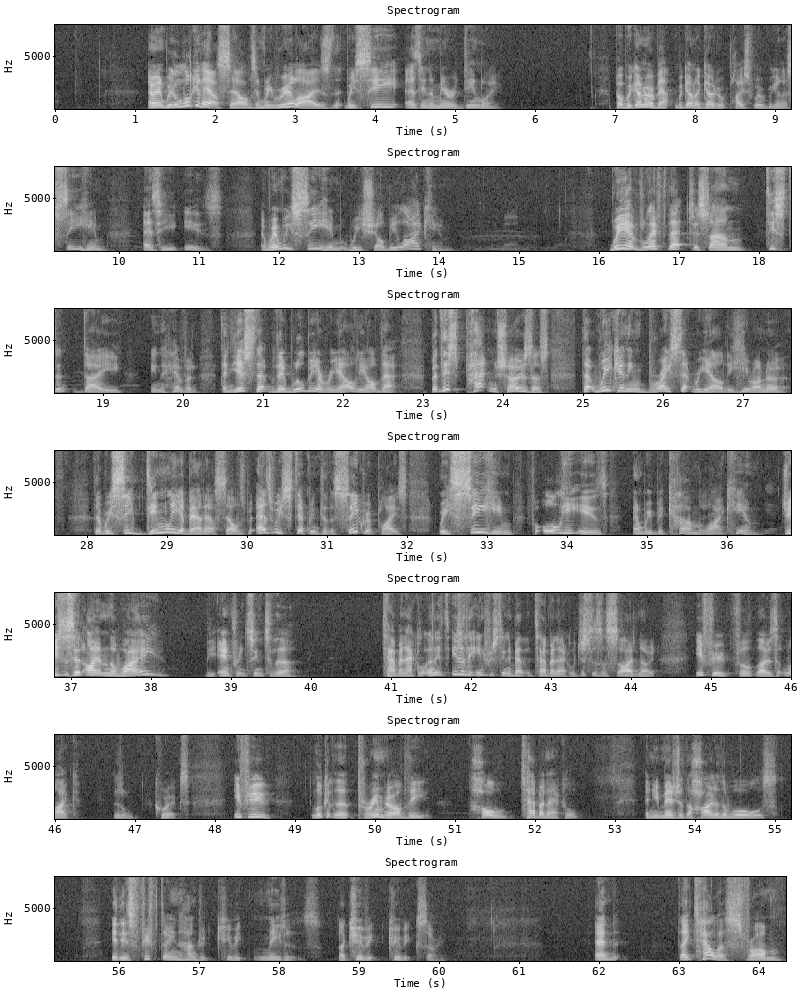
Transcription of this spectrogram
And we look at ourselves and we realize that we see as in a mirror dimly, but we're going to, about, we're going to go to a place where we're going to see him as he is. And when we see him, we shall be like him. We have left that to some distant day in heaven. And yes, that there will be a reality of that. But this pattern shows us that we can embrace that reality here on earth that we see dimly about ourselves, but as we step into the secret place, we see him for all he is and we become like him. Jesus said, I am the way, the entrance into the tabernacle. And it's, isn't it interesting about the tabernacle, just as a side note, if you, for those that like little quirks, if you look at the perimeter of the whole tabernacle and you measure the height of the walls, it is 1,500 cubic meters, uh, cubic, cubic, sorry. And they tell us from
